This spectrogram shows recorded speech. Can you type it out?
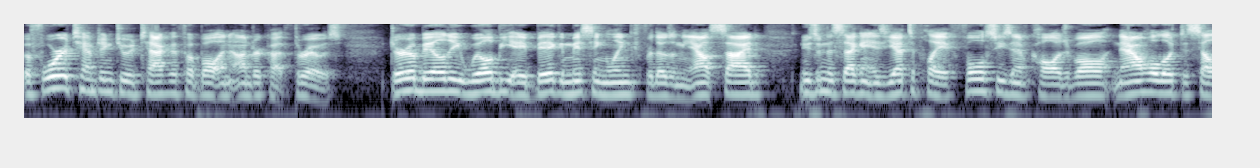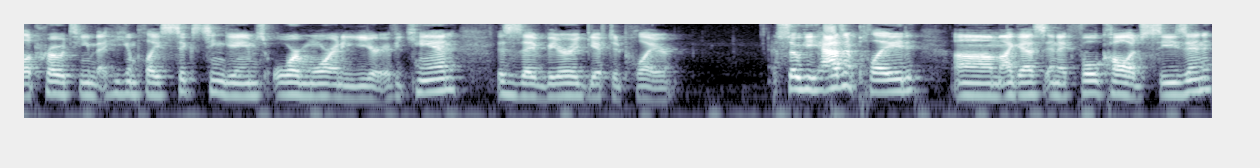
before attempting to attack the football and undercut throws. Durability will be a big missing link for those on the outside. Newsome II is yet to play a full season of college ball. Now he'll look to sell a pro team that he can play 16 games or more in a year. If he can, this is a very gifted player. So he hasn't played, um, I guess, in a full college season,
